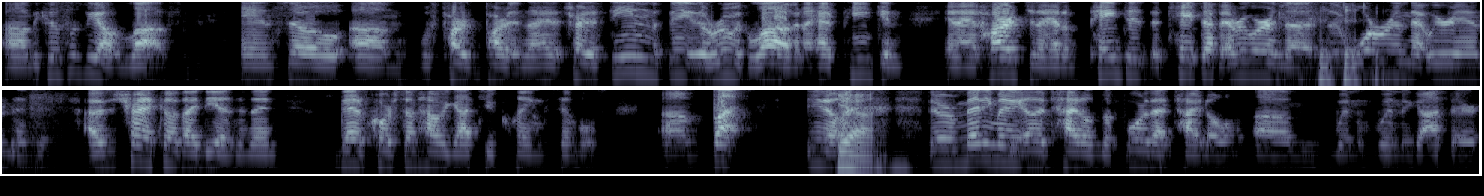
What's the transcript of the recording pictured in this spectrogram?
uh, because it's supposed to be about love. And so um, was part part of it. And I had to try to theme the thing, the room with love. And I had pink and, and I had hearts and I had them painted, taped up everywhere in the, the war room that we were in. And I was just trying to come up with ideas. And then then of course somehow we got to clang cymbals. Um, but you know, Yeah. there were many, many other titles before that title um, when when we got there.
